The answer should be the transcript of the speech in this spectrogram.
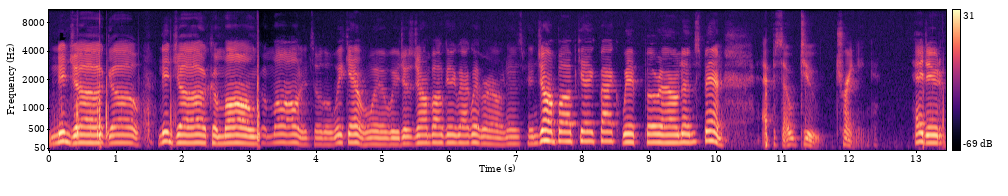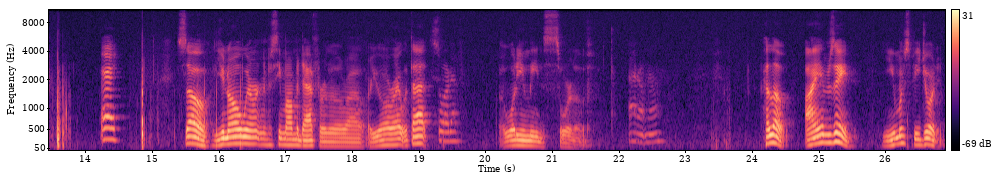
Ninjago, ninja, come on, come on, until the weekend where we just jump up, kick back, whip around and spin. Jump up, kick back, whip around and spin. Episode 2, training. Hey dude. Hey, So, you know we aren't going to see mom and dad for a little while. Are you alright with that? sort of. Uh, what do you mean, sort of? I don't know. Hello, I am Zane. You must be Jordan.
